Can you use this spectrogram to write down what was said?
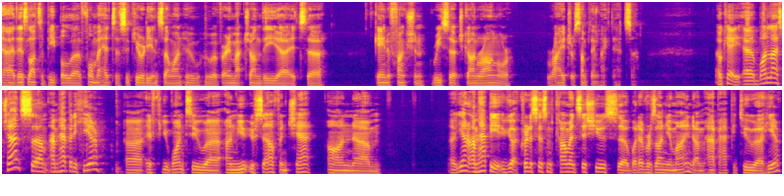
uh, there's lots of people, uh, former heads of security and so on, who who are very much on the uh, it's a gain of function research gone wrong or right or something like that. So, okay, uh, one last chance. Um, I'm happy to hear uh, if you want to uh, unmute yourself and chat on. Um, yeah, I'm happy. You got criticism, comments, issues, whatever's on your mind. I'm, I'm happy to hear.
